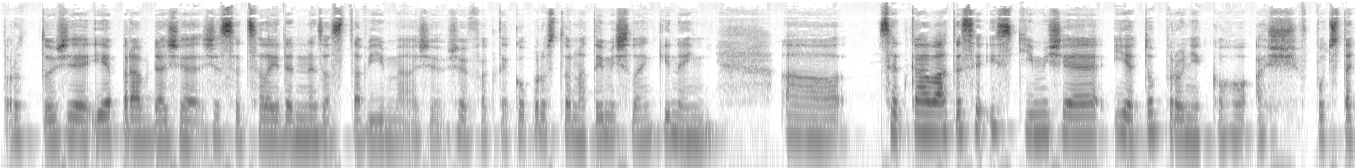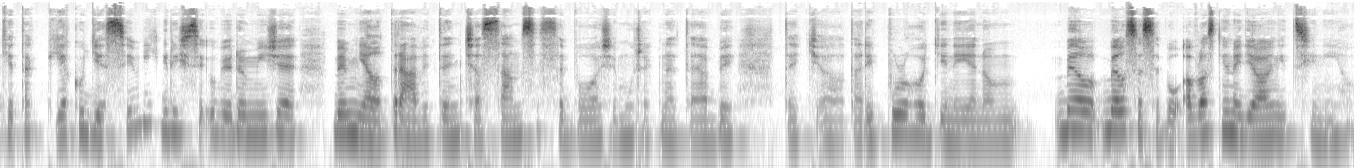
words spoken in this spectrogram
protože je pravda, že, že se celý den nezastavíme a že, že fakt jako prostor na ty myšlenky není. Uh, Setkáváte se i s tím, že je to pro někoho až v podstatě tak jako děsivý, když si uvědomí, že by měl trávit ten čas sám se sebou a že mu řeknete, aby teď uh, tady půl hodiny jenom byl, byl se sebou a vlastně nedělal nic jiného?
